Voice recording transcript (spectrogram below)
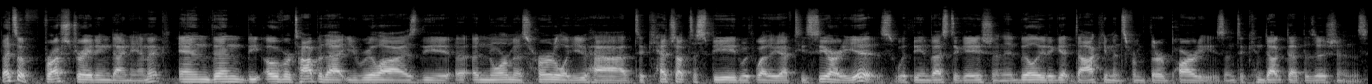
That's a frustrating dynamic. And then be, over top of that, you realize the uh, enormous hurdle you have to catch up to speed with whether the FTC already is with the investigation, the ability to get documents from third parties and to conduct depositions.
